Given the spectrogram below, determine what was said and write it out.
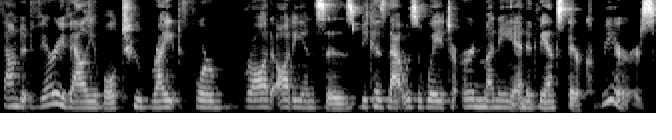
found it very valuable to write for broad audiences because that was a way to earn money and advance their careers.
